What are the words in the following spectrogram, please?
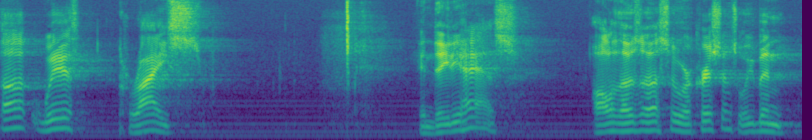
up with Christ. Indeed, He has. All of those of us who are Christians, we've been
